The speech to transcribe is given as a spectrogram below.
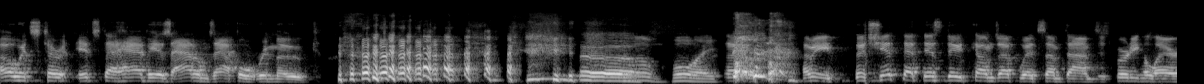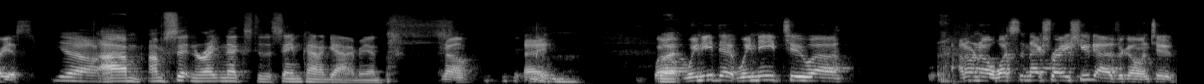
"Oh, it's to it's to have his Adam's apple removed." Uh, oh boy. So, I mean, the shit that this dude comes up with sometimes is pretty hilarious. Yeah. I'm I'm sitting right next to the same kind of guy, man. No, hey, well, But- we need to we need to. uh I don't know what's the next race you guys are going to.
